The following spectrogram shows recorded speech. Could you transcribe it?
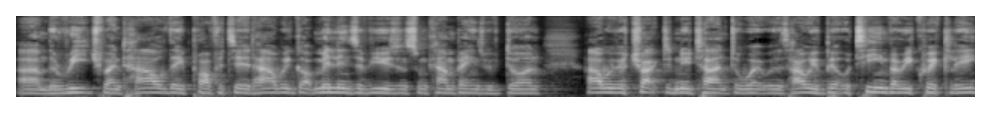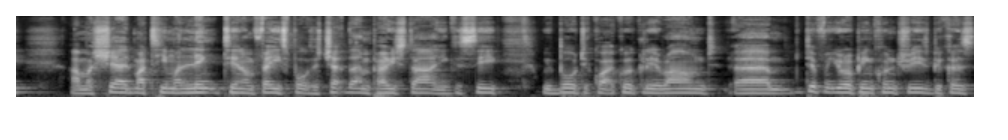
um, the reach went, how they profited, how we got millions of views on some campaigns we've done, how we've attracted new talent to work with us, how we've built a team very quickly. Um, I shared my team on LinkedIn, on Facebook, so check that and post that. And you can see we built it quite quickly around um, different European countries because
